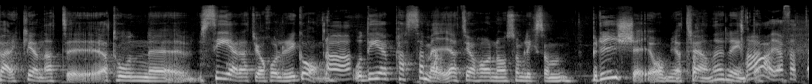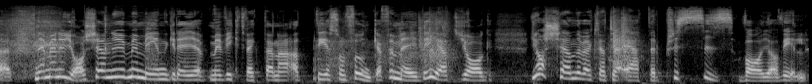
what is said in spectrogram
verkligen. Att, eh, att hon eh, ser att jag håller igång. Ja. Och det passar mig, att jag har någon som liksom bryr sig om jag tränar eller inte. Ja, jag fattar. Nej, men jag känner ju med min grej med Viktväktarna att det som funkar för mig det är att jag, jag känner verkligen att jag äter precis vad jag vill.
